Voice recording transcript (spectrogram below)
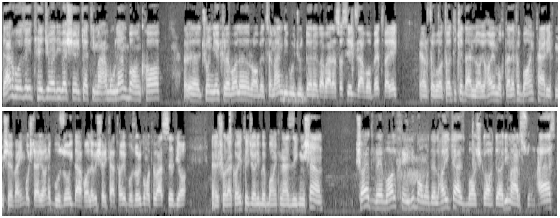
در حوزه تجاری و شرکتی معمولا بانک ها چون یک روال رابطه مندی وجود داره و بر اساس یک ضوابط و یک ارتباطاتی که در لایه های مختلف بانک تعریف میشه و این مشتریان بزرگ در قالب شرکت های بزرگ و متوسط یا شرکای تجاری به بانک نزدیک میشن شاید روال خیلی با مدل هایی که از باشگاهداری مرسوم هست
